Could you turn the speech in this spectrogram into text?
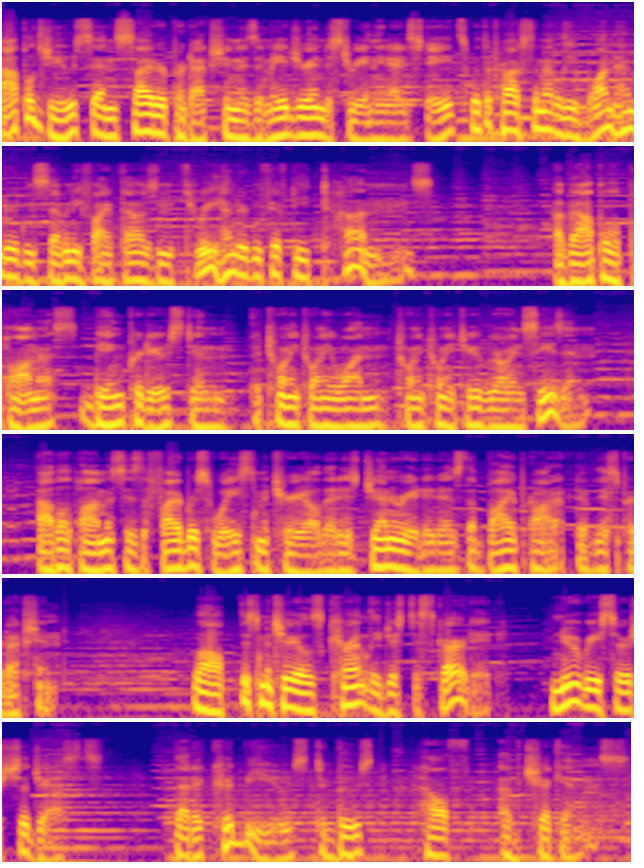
Apple juice and cider production is a major industry in the United States with approximately 175,350 tons of apple pomace being produced in the 2021 2022 growing season. Apple pomace is the fibrous waste material that is generated as the byproduct of this production. While this material is currently just discarded, new research suggests that it could be used to boost health of chickens.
